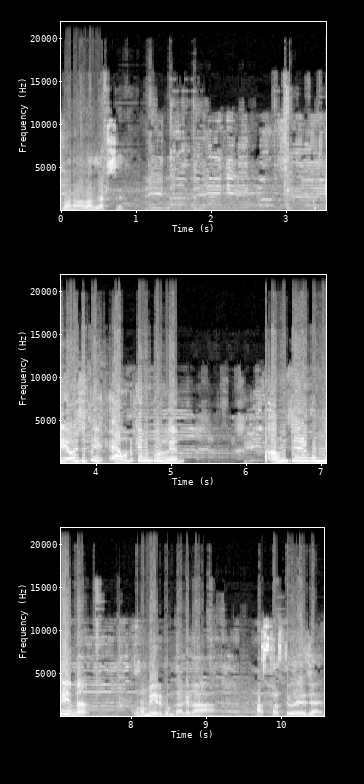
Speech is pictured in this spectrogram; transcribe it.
তোমার আমার ভালো লাগছে। আপনি আমার সাথে এমন কেন করলেন? আমি তো এরকম মেয়ে না। কোনো মেয়ে এরকম থাকে না আস্তে আস্তে হয়ে যায়।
